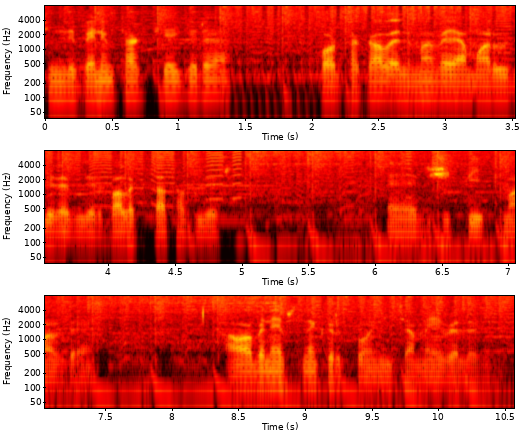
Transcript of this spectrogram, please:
Şimdi benim taktiğe göre portakal, elma veya marul girebilir. Balık da atabilir. Ee, düşük bir ihtimalde. Ama ben hepsine 40 oynayacağım meyveleri.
